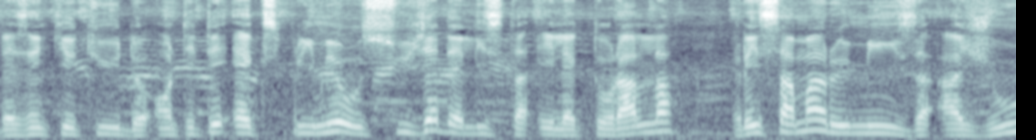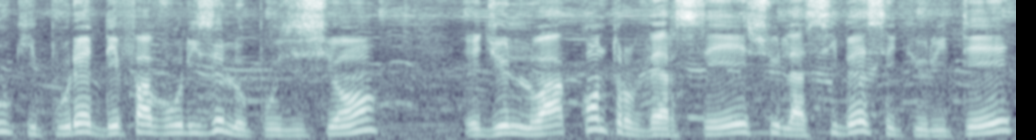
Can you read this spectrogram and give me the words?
Des inquiétudes ont été exprimées au sujet des listes électorales récemment remises à jour qui pourraient défavoriser l'opposition et d'une loi controversée sur la cybersécurité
